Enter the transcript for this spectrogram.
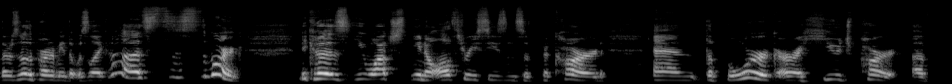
there was another part of me that was like, ah, "Oh, it's, it's the Borg," because you watch, you know, all three seasons of Picard, and the Borg are a huge part of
